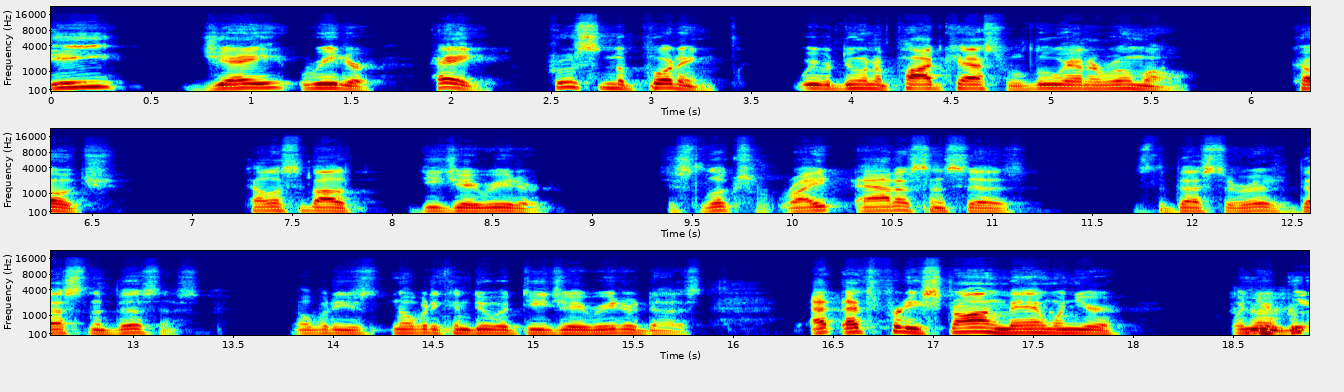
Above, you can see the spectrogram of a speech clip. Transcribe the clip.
DJ Reader. Hey, proofs in the pudding. We were doing a podcast with Lou Anarumo. Coach, tell us about DJ Reader. Just looks right at us and says, "He's the best there is, best in the business. Nobody's nobody can do what DJ Reader does." That, that's pretty strong, man. When you're when your Mhm.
